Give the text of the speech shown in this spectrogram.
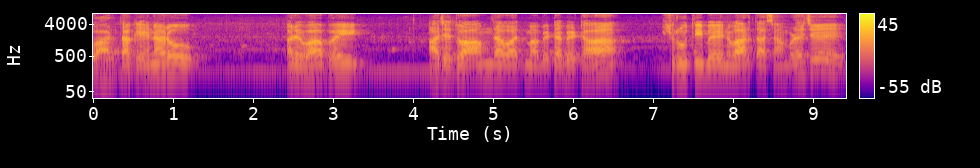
વાર્તા કહેનારો. અરે વાહ ભાઈ, આજે તો આ અમદાવાદમાં બેઠા બેઠા શ્રુતિબેન વાર્તા સાંભળે છે.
